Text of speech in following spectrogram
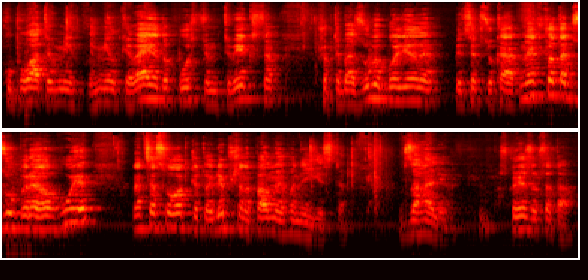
купувати в Milky допустим, твікси, щоб тебе зуби боліли від цих цукерок. Ну, якщо так зуб реагує на це солодке, то ліпше, напевно, його не їсти. Взагалі. Скоріше за все так.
